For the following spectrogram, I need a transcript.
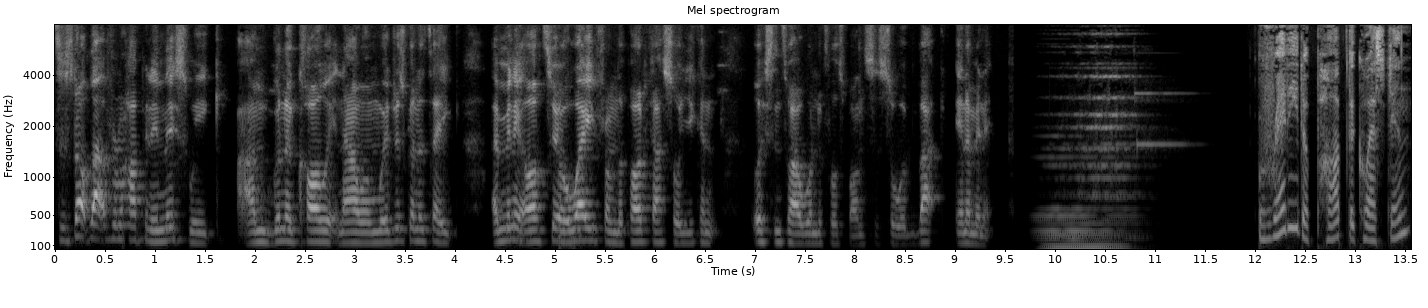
to stop that from happening this week, I'm gonna call it now, and we're just gonna take a minute or two away from the podcast so you can listen to our wonderful sponsors. So we'll be back in a minute. Ready to pop the question?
